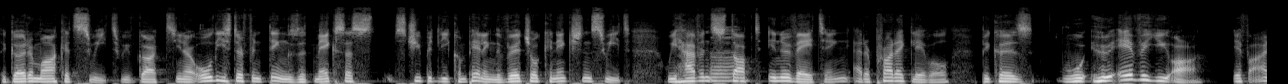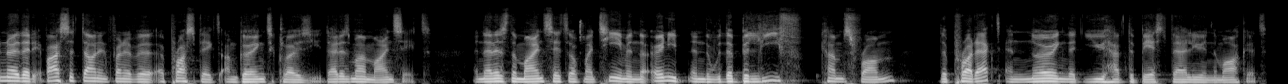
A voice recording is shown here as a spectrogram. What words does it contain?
the go to market suite, we've got you know all these different things that makes us stupidly compelling. The virtual connection suite. We haven't ah. stopped innovating at a product level because wh- whoever you are, if I know that if I sit down in front of a, a prospect, I'm going to close you. That is my mindset, and that is the mindset of my team. And the only and the, the belief comes from the product and knowing that you have the best value in the market.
